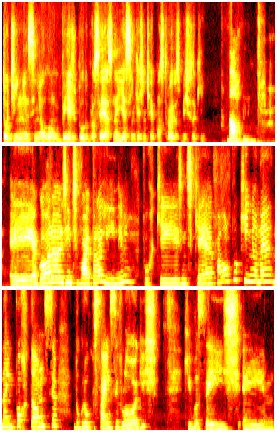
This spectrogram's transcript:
todinha, assim, ao longo, vejo todo o processo, né? E é assim que a gente reconstrói os bichos aqui. Bom, é, agora a gente vai para a Aline, porque a gente quer falar um pouquinho, né, na importância do grupo Science Vlogs, que vocês é,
